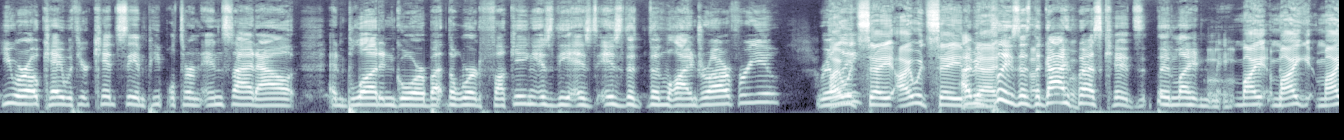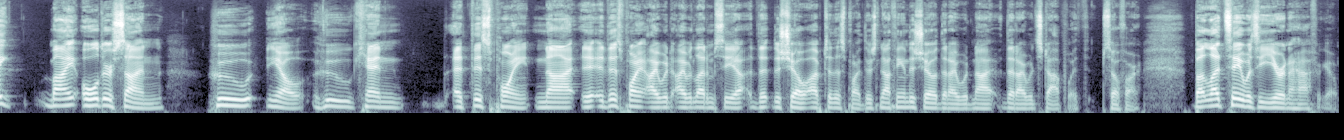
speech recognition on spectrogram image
you were okay with your kids seeing people turn inside out and blood and gore, but the word fucking is the is is the the line drawer for you. Really? I would say I would say I mean, that please, as the guy who has kids, enlighten me. my my my my older son who you know who can at this point not at this point I would I would let him see uh, the, the show up to this point there's nothing in the show that I would not that I would stop with so far but let's say it was a year and a half ago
